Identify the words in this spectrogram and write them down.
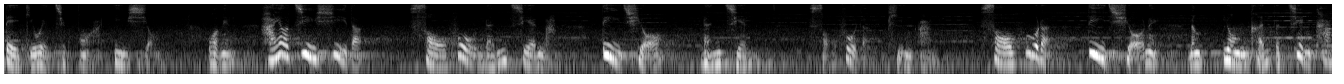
地球的一半以上，我们还要继续的守护人间呐，地球人间守护的平安，守护了地球呢，能永恒的健康。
